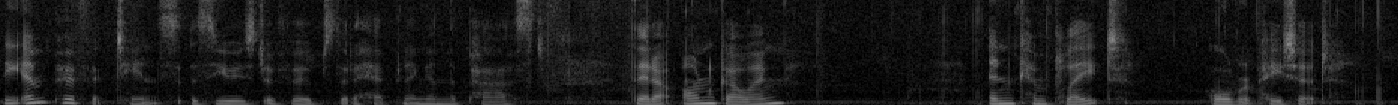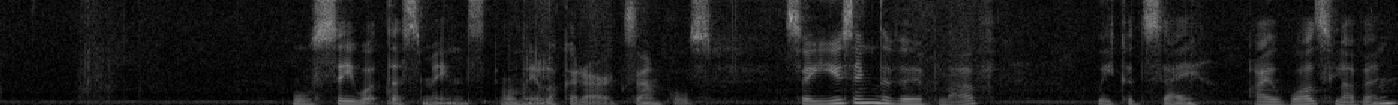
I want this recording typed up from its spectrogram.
The imperfect tense is used of verbs that are happening in the past that are ongoing, incomplete, or repeated. We'll see what this means when we look at our examples. So, using the verb love, we could say, I was loving,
